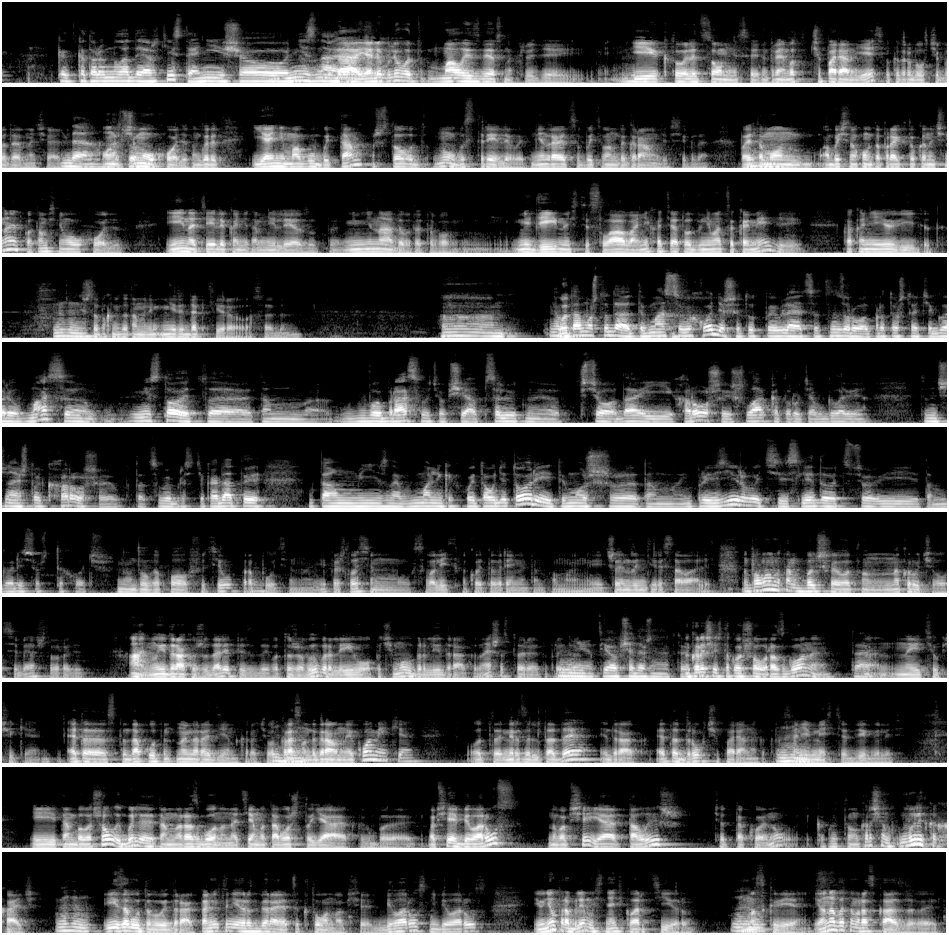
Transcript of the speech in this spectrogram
Ко- Которые молодые артисты, они еще не знают. Да, я люблю вот малоизвестных людей. И кто лицом не светит. Например, вот Чапарян есть, который был в ЧБД в начале. Да, Он а к чему уходит? Он говорит, я не могу быть там, что вот, ну, выстреливает. Мне нравится быть в андеграунде всегда. Поэтому он обычно в каком-то проекте только начинает, потом с него уходит. И на телек они там не лезут. Не, не надо вот этого медийности, славы. Они хотят вот заниматься комедией, как они ее видят. И чтобы их никто там не редактировал особенно. Ну, вот- потому что, да, ты в массы выходишь, и тут появляется цензура. Вот про то, что я тебе говорил, в массы не стоит э, там выбрасывать вообще абсолютно все, да, и хороший, и шлак, который у тебя в голове. Ты начинаешь только хорошее пытаться выбросить. И когда ты там, я не знаю, в маленькой какой-то аудитории, ты можешь э, там импровизировать, исследовать все и там говорить все, что ты хочешь. Ну, Долгополов шутил про Путина, и пришлось ему свалить какое-то время, там, по-моему, и что им заинтересовались. Ну, по-моему, там больше вот он накручивал себя, что вроде... А, ну и Драку же дали пизды, вот тоже выбрали его. Почему выбрали и Драку? Знаешь историю эту про Драку? Нет, я вообще даже не знаю, кто Ну, это. короче, есть такое шоу «Разгоны» Так. на, на ютубчике. Это стендап-клуб номер один, короче. Вот как Мгм. раз андеграундные комики, вот Мерзалитаде и Драк. Это друг Чапаряна как раз, Мгм. они вместе двигались. И там было шоу, и были там разгоны на тему того, что я как бы... Вообще я белорус, но вообще я талыш, что-то такое. Ну, какой-то он... Короче, он выглядит как хач. Мгм. И зовут его Идрак. Там никто не разбирается, кто он вообще. Белорус, не белорус. И у него проблема снять квартиру в Мгм. Москве. И он об этом рассказывает.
